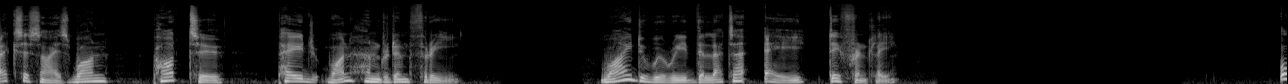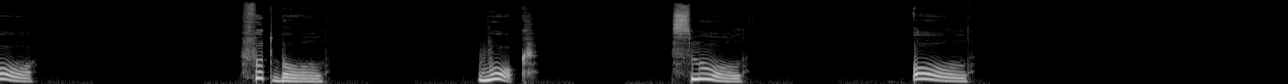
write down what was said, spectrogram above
Exercise 1, Part 2, page 103. Why do we read the letter A differently? or football walk small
